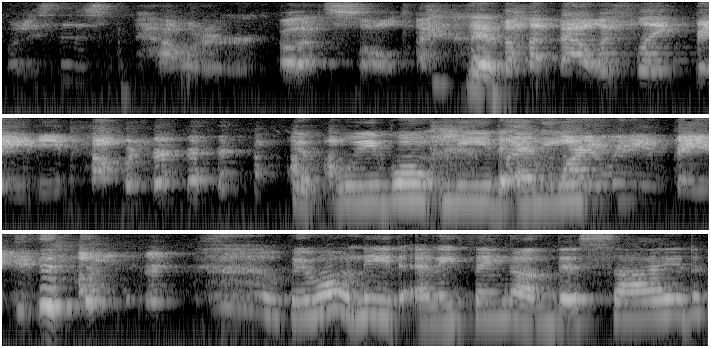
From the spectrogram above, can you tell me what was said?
What is this powder? Oh, that's salt. I thought that was like baby powder. Yep, we won't need Like, any. Why do we need baby powder? We won't need anything on this side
